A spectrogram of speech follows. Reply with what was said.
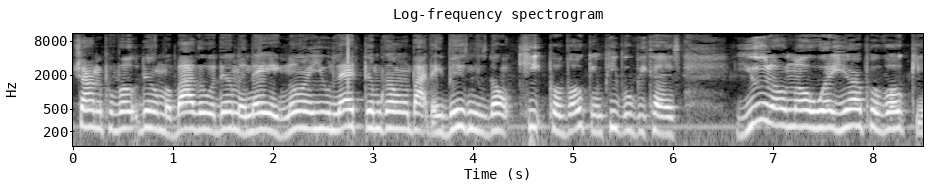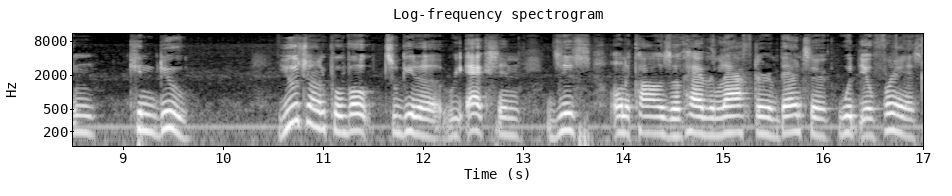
trying to provoke them or bother with them and they ignoring you, let them go about their business. Don't keep provoking people because you don't know what your provoking can do. You trying to provoke to get a reaction just on the cause of having laughter and banter with your friends,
